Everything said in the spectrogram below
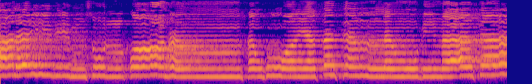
عَلَيْهِمْ سُلْطَانًا فَهُوَ يَتَكَلَّمُ بِمَا كَانُوا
